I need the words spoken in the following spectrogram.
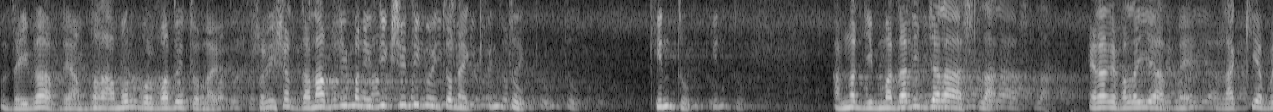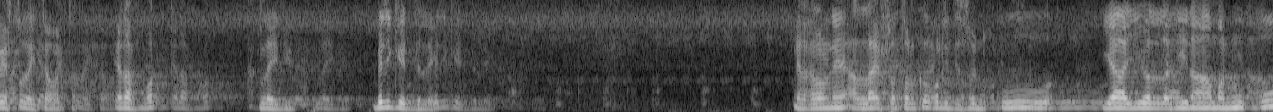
যাইবা আপনি, আপনার আমল বরবাদ হইতো না সরিষার দানা পরিমাণ এদিক সেদিক হইতো না কিন্তু কিন্তু কিন্তু আপনার জিম্মাদারির যারা আসলা এরা রে ফেলাইয়া আপনি রাখিয়া ব্যস্ত যাইতে পারতেন। এরা পথ আগলাই দিও। ব্যারিকেড দিলে। এর কারণে আল্লাহ সতর্ক করে দিয়েছেন, কু ইয়া ইউল্লাযিনা আমানু কু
